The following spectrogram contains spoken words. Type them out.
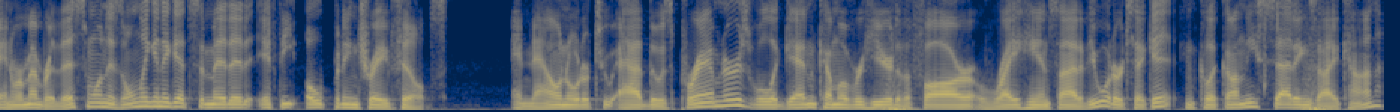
And remember, this one is only going to get submitted if the opening trade fills. And now in order to add those parameters, we'll again come over here to the far right-hand side of the order ticket and click on the settings icon.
